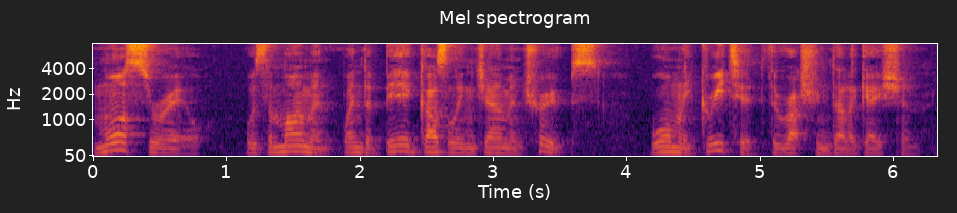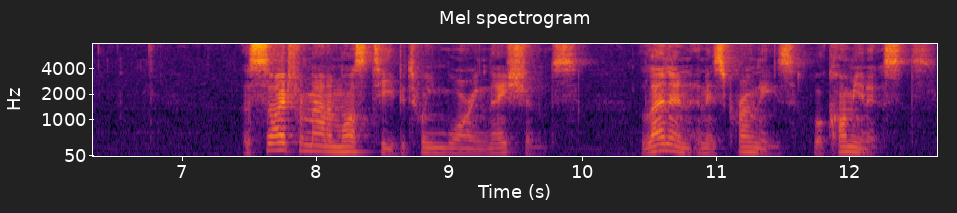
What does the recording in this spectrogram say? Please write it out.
More surreal was the moment when the beer guzzling German troops warmly greeted the Russian delegation. Aside from animosity between warring nations, Lenin and his cronies were communists.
